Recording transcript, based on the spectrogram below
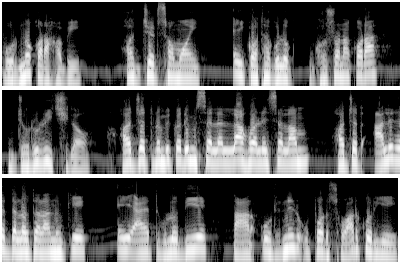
পূর্ণ করা হবে। হজ্জের সময় এই কথাগুলো ঘোষণা করা জরুরি ছিল। হজরত নবী করিম সাল্লাহ আলি সাল্লাম হজরত আলী রাদ্দাল্লাহ তালানুকে এই আয়াতগুলো দিয়ে তার উঠনের উপর সোয়ার করিয়ে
